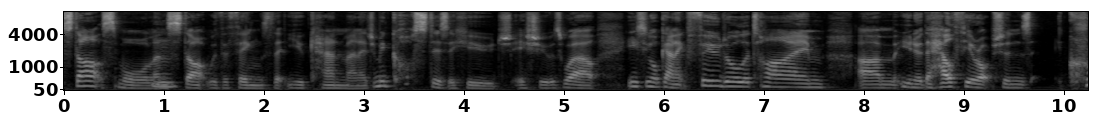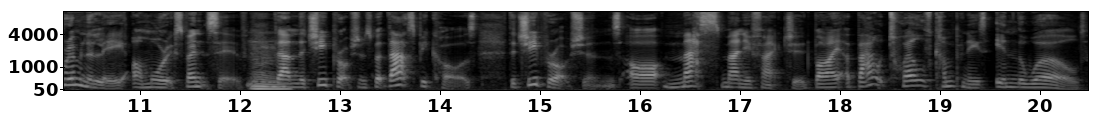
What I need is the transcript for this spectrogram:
start small Mm. and start with the things that you can manage. I mean cost is a huge issue as well. Eating organic food all the time um, you know the healthier options criminally are more expensive than the cheaper options but that's because the cheaper options are mass manufactured by about 12 companies in the world.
